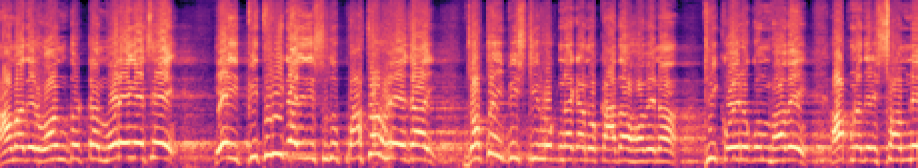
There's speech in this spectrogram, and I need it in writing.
আমাদের অন্তরটা মরে গেছে এই পৃথিবীটা যদি শুধু পাথর হয়ে যায় যতই বৃষ্টি হোক না কেন কাদা হবে না ঠিক ওই রকম ভাবে আপনাদের সামনে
